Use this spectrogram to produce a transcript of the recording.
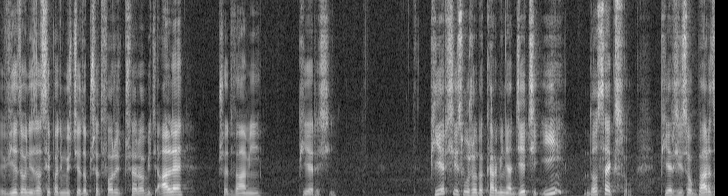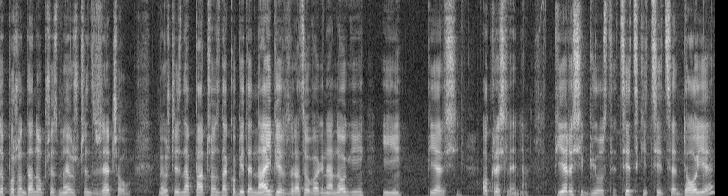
wiedzą nie zasypać. Musicie to przetworzyć, przerobić, ale przed wami piersi. Piersi służą do karmienia dzieci i do seksu. Piersi są bardzo pożądaną przez mężczyzn rzeczą. Mężczyzna patrząc na kobietę najpierw zwraca uwagę na nogi i piersi. Określenia. Piersi, biust, cycki, cyce, doje,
